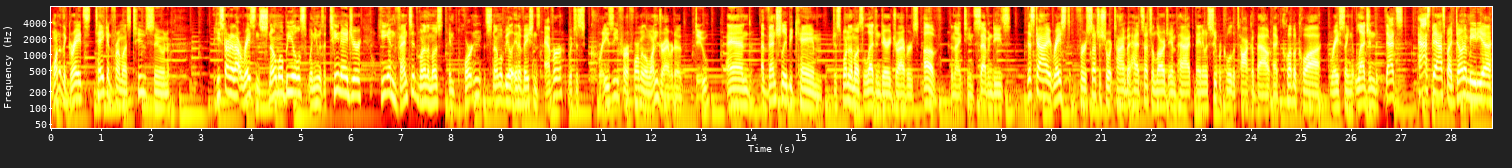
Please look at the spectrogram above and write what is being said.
one of the greats taken from us too soon. He started out racing snowmobiles when he was a teenager. He invented one of the most important snowmobile innovations ever, which is crazy for a Formula One driver to do, and eventually became just one of the most legendary drivers of the 1970s. This guy raced for such a short time but had such a large impact, and it was super cool to talk about a Quebecois racing legend. That's Past Gas by Donut Media,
